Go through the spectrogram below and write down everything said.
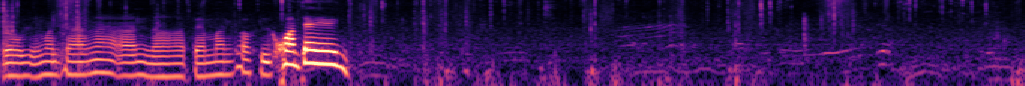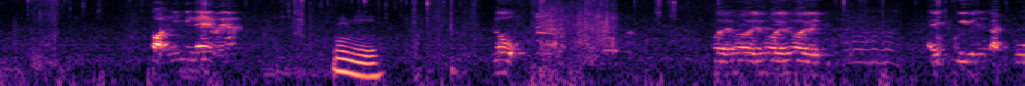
เร็วถึงมันจะน่าอันนาแต่มันก็คือความจริงก่อนนี้มีแร่ไหมอะไม่มี ลูกเฮ้ยเฮ้ยเฮ้ยเฮ้ยไอ้คุยมันจะกัดกู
